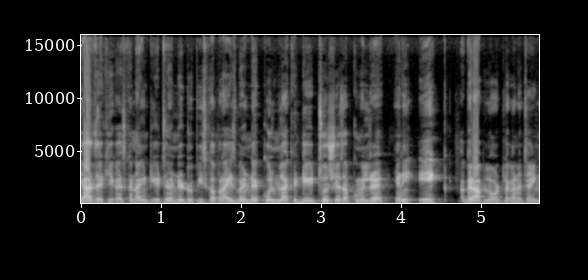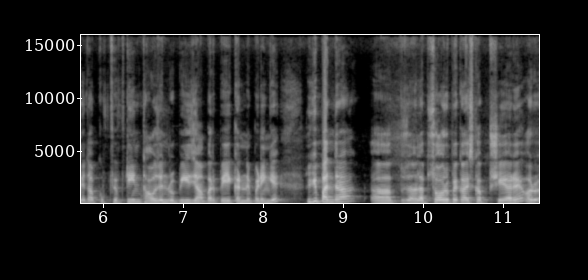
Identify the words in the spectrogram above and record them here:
याद रखिएगा, इसका 98 से 100 रुपीज़ का प्राइस बैंड है। कुल मिला के डेढ़ सौ शेयर आपको मिल रहे हैं। यानी एक अगर आप लॉट लगाना चाहेंगे तो आपको फिफ्टीन थाउज़ेंड रुपीज़ यहाँ पर पे करने पड़ेंगे। क्योंकि पंद्रह मतलब सौ रुपये का इसका शेयर है और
